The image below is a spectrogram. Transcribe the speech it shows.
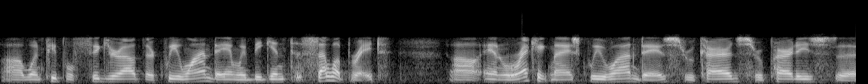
uh, when people figure out their Kui Day and we begin to celebrate uh, and recognize Kui Days through cards, through parties, uh,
